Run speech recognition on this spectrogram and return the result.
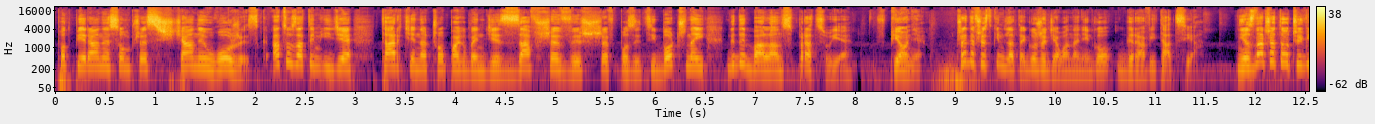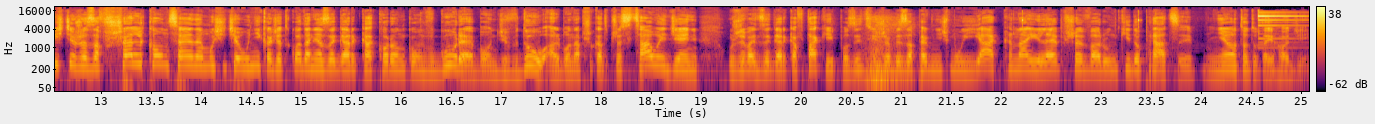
podpierane są przez ściany łożysk, a co za tym idzie, tarcie na czopach będzie zawsze wyższe w pozycji bocznej, gdy balans pracuje w pionie. Przede wszystkim dlatego, że działa na niego grawitacja. Nie oznacza to oczywiście, że za wszelką cenę musicie unikać odkładania zegarka koronką w górę bądź w dół, albo na przykład przez cały dzień używać zegarka w takiej pozycji, żeby zapewnić mu jak najlepsze warunki do pracy. Nie o to tutaj chodzi.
